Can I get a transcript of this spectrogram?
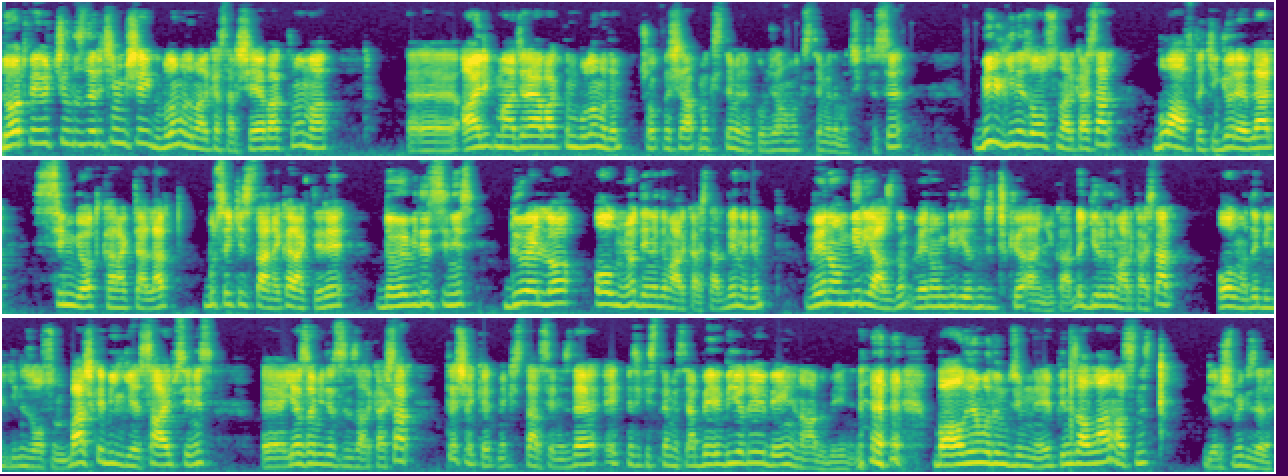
4 ve 3 yıldızlar için bir şey bulamadım arkadaşlar. Şeye baktım ama e, aylık maceraya baktım bulamadım. Çok da şey yapmak istemedim. Kurcalamak istemedim açıkçası. Bilginiz olsun arkadaşlar. Bu haftaki görevler simbiyot karakterler. Bu 8 tane karakteri dövebilirsiniz. Duello olmuyor. Denedim arkadaşlar. Denedim. Venom 1 yazdım. Venom 1 yazınca çıkıyor en yukarıda. Girdim arkadaşlar. Olmadı bilginiz olsun. Başka bilgiye sahipseniz e, yazabilirsiniz arkadaşlar. Teşekkür etmek isterseniz de etmesek istemez. Ya be, videoyu beğenin abi beğenin. Bağlayamadım cümleyi. Hepiniz Allah'a emanetsiniz. Görüşmek üzere.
